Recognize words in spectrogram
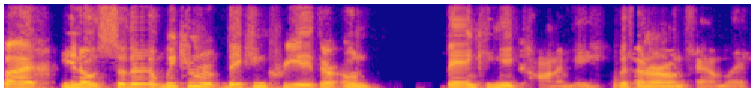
but you know so that we can they can create their own banking economy within our own family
